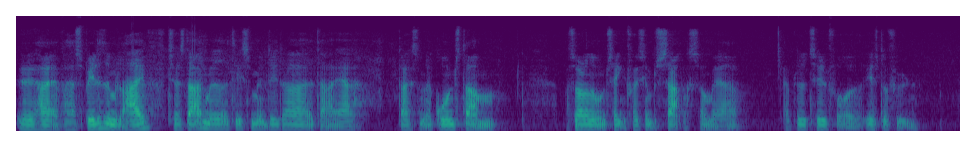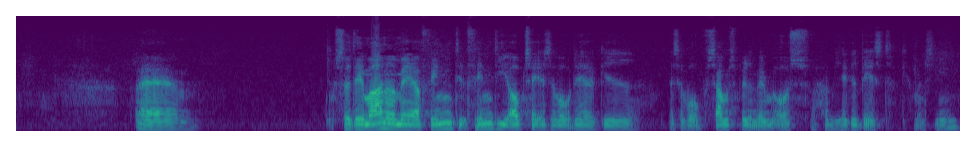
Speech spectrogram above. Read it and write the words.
øh, har, har spillet dem live til at starte med, og det er simpelthen det, der, der er, der er sådan en grundstammen og så er der nogle ting, for eksempel sang, som er, er blevet tilføjet efterfølgende. Øh, så det er meget noget med at finde, finde de optagelser, hvor det har givet, altså hvor samspillet mellem os har virket bedst, kan man sige.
